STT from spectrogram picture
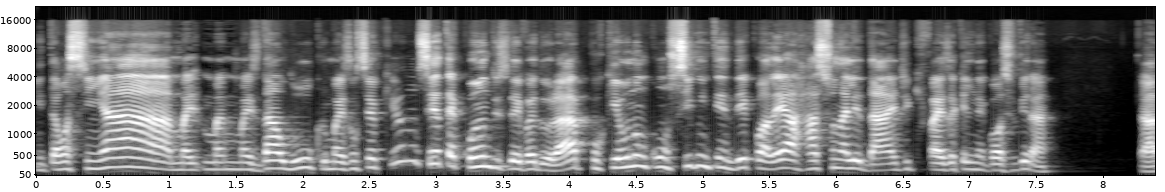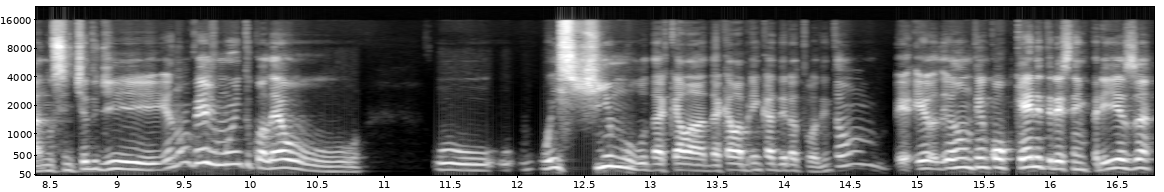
Então, assim, ah, mas, mas, mas dá lucro, mas não sei o que, eu não sei até quando isso daí vai durar, porque eu não consigo entender qual é a racionalidade que faz aquele negócio virar, tá? No sentido de, eu não vejo muito qual é o, o, o estímulo daquela, daquela brincadeira toda. Então, eu, eu não tenho qualquer interesse na empresa,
